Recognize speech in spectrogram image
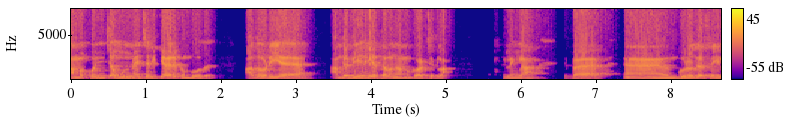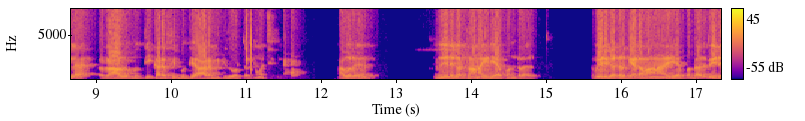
நம்ம கொஞ்சம் முன்னெச்சரிக்கையா இருக்கும்போது அதோடைய அந்த வீரியத்தை வந்து நம்ம குறைச்சிக்கலாம். இல்லைங்களா? இப்ப குரு தசையில ராகு புத்தி கடைசி புத்தி ஆரம்பிக்குது ஒருத்தருக்குன்னு வச்சுக்கோங்க. அவரு வீடு கட்டலாம்னு ஐடியா பண்றாரு. வீடு கட்டுறதுக்கு இடம் வாங்கினா ஐடியா பண்றாரு. வீடு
